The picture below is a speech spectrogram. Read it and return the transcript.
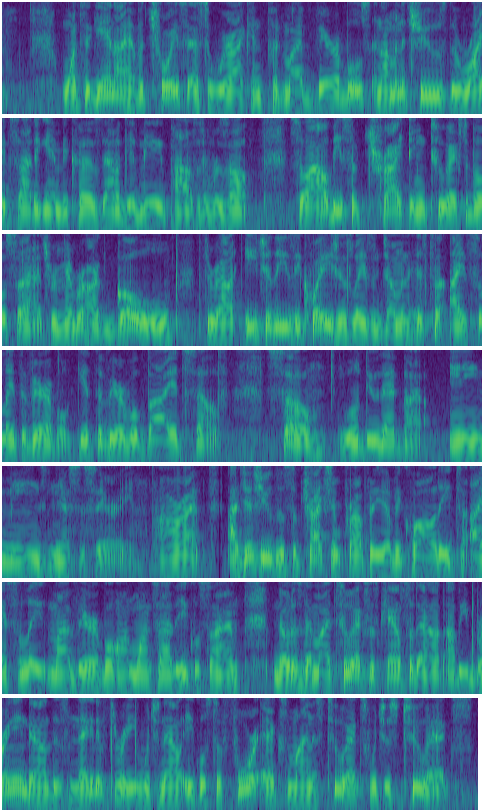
Once again, I have a choice as to where I can put my variables, and I'm going to choose the right side again because that'll give me a positive result. So I'll be subtracting 2x to both sides. Remember, our goal throughout each of these equations, ladies and gentlemen, is to isolate the variable, get the variable by itself. So we'll do that by any means necessary. All right, I just used the subtraction property of equality to isolate my variable on one side of the equal sign. Notice that my 2x is canceled out. I'll be bringing down this negative 3, which now equals to 4x minus 2x, which is 2x,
